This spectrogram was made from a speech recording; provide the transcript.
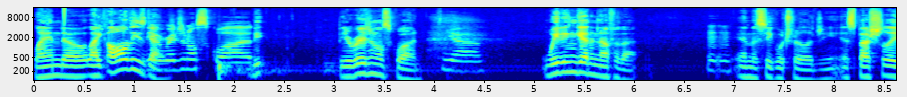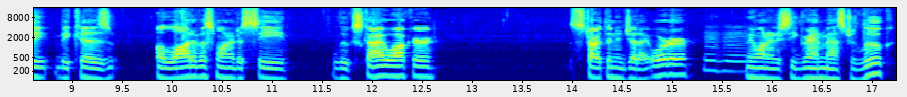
Lando, like all these The guys, The original squad. the, the original squad. yeah. We didn't get enough of that Mm-mm. in the sequel trilogy, especially because a lot of us wanted to see Luke Skywalker start the new Jedi Order. Mm-hmm. We wanted to see Grandmaster Luke.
